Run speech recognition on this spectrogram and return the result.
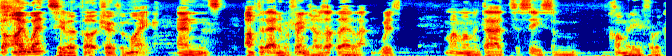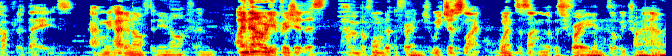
But I went to a poetry open mic, and after the Edinburgh Fringe, I was up there like with my mum and dad to see some comedy for a couple of days, and we had an afternoon off. And I now really appreciate this, having performed at the Fringe. We just like went to something that was free and thought we'd try it out.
